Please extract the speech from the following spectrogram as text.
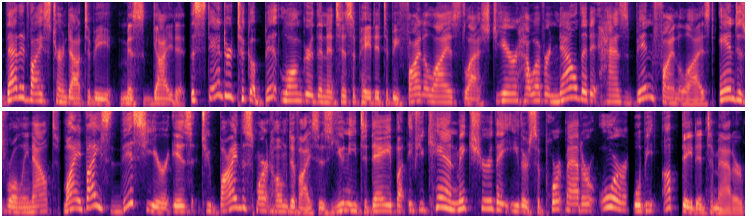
that advice turned out to be misguided. The standard took a bit longer than anticipated to be finalized last year, however, now that it has been finalized and is rolling out, my advice this year is to buy the smart home devices you need today, but if you can, make sure they either support Matter or will be updated to Matter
